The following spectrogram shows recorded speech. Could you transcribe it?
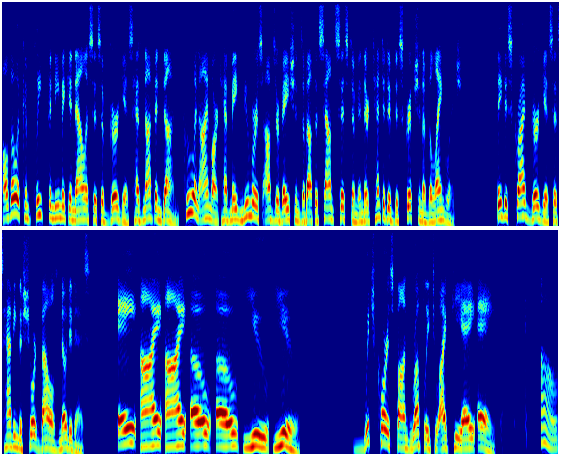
Although a complete phonemic analysis of Gurgis has not been done, Hu and Imart have made numerous observations about the sound system in their tentative description of the language. They describe Gurgis as having the short vowels noted as a, I, I, O, O, U, U, which correspond roughly to IPA, A, O,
